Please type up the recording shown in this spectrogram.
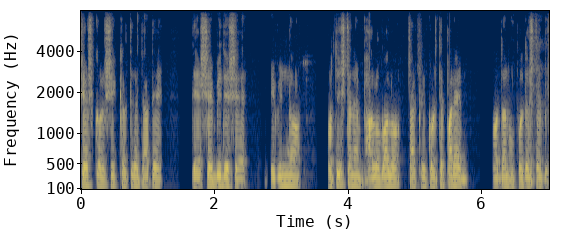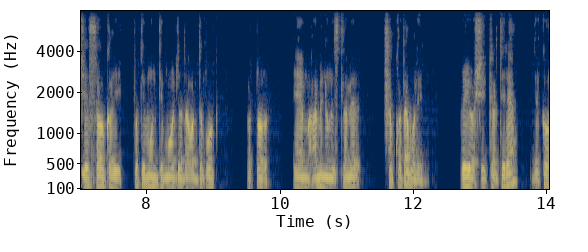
শেষ করে শিক্ষার্থীরা যাতে দেশে, বিদেশে বিভিন্ন প্রতিষ্ঠানে ভালো ভালো চাকরি করতে পারেন। প্রধান উপদেষ্টা, বিশেষ সহকারী প্রতিমন্ত্রী, মর্যাদা অধ্যাপক ডক্টর এম আমিনুল ইসলামের সব কথা বলেন। প্রিয় শিক্ষার্থীরা, দেখো,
